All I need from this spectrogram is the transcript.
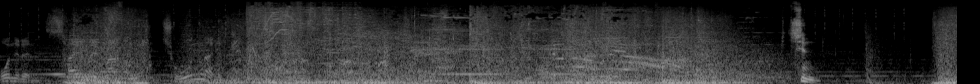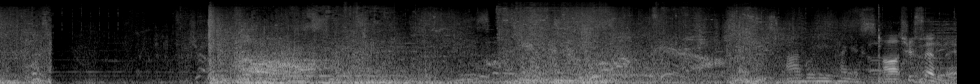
오늘은 삶을 마감하는 좋은 날이다. 미친 아 실수했네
